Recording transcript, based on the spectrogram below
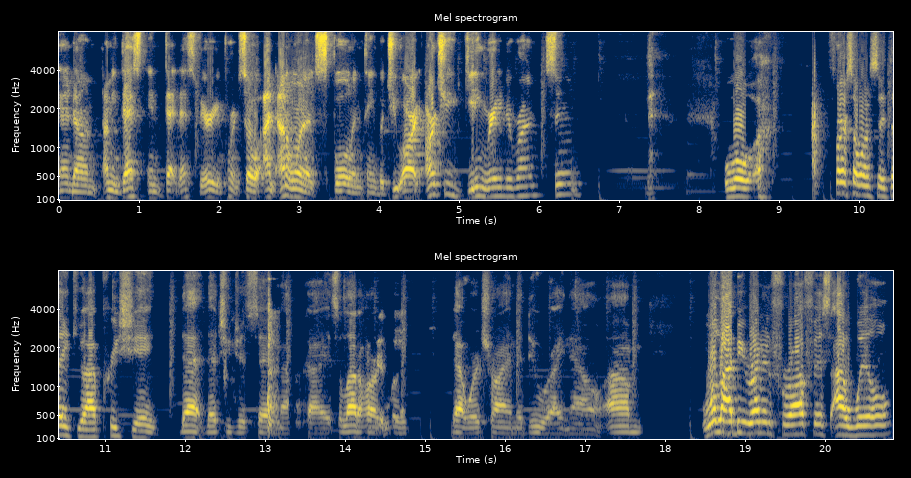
And um, I mean that's and that that's very important. So I, I don't want to spoil anything, but you are aren't you getting ready to run soon? well, first I want to say thank you. I appreciate that that you just said, Malachi. It's a lot of hard work that we're trying to do right now. Um, will I be running for office? I will.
